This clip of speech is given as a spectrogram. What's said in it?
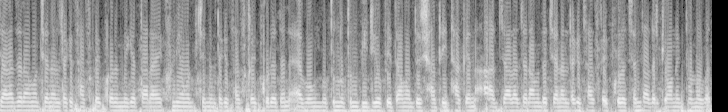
যারা যারা আমার চ্যানেলটাকে সাবস্ক্রাইব করেন নাকি তারা এখনই আমার চ্যানেলটাকে সাবস্ক্রাইব করে দেন এবং নতুন নতুন ভিডিও পেতে আমাদের সাথেই থাকেন। আর যারা যারা আমাদের চ্যানেলটাকে সাবস্ক্রাইব করেছেন, তাদেরকে অনেক ধন্যবাদ।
